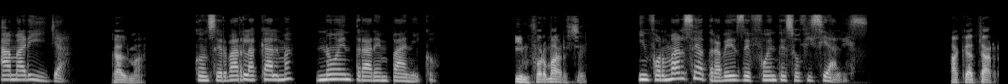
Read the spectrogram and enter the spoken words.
Amarilla. Calma. Conservar la calma, no entrar en pánico. Informarse. Informarse a través de fuentes oficiales. Acatar.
